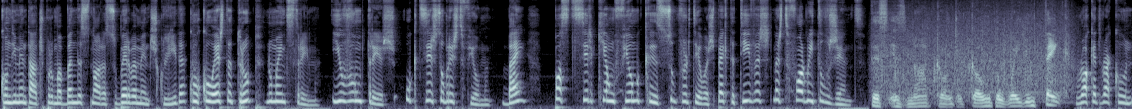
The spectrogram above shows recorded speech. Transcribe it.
condimentados por uma banda sonora soberbamente escolhida, colocou esta trupe no mainstream. E o volume 3, o que dizer sobre este filme? Bem, posso dizer que é um filme que subverteu as expectativas, mas de forma inteligente. This is not going to go the way you think. Rocket Raccoon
